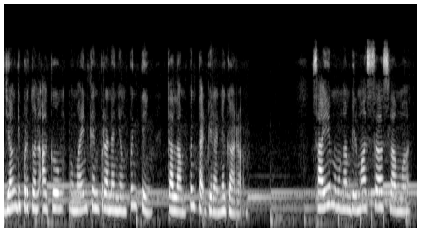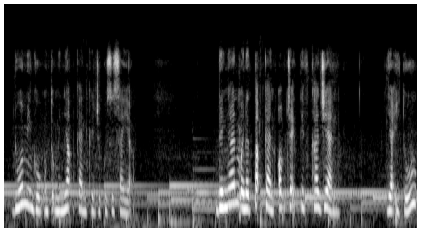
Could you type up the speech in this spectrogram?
yang di Pertuan Agong memainkan peranan yang penting dalam pentadbiran negara. Saya mengambil masa selama dua minggu untuk menyiapkan kerja khusus saya. Dengan menetapkan objektif kajian, iaitu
